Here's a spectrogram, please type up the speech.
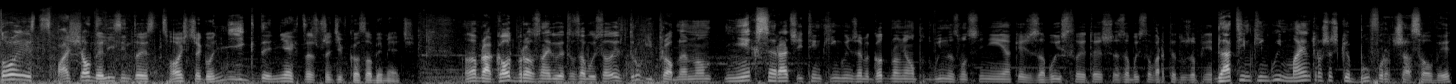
To jest spasiony Lisin, to jest coś, czego nigdy nie chcesz przeciwko sobie mieć. No dobra, Godbro znajduje to zabójstwo, to jest drugi problem, no nie chce raczej Team Kinguin, żeby Godbro miał podwójne wzmocnienie i jakieś zabójstwo i to jeszcze zabójstwo warte dużo pieniędzy. Dla Team Kinguin mają troszeczkę bufor czasowy,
